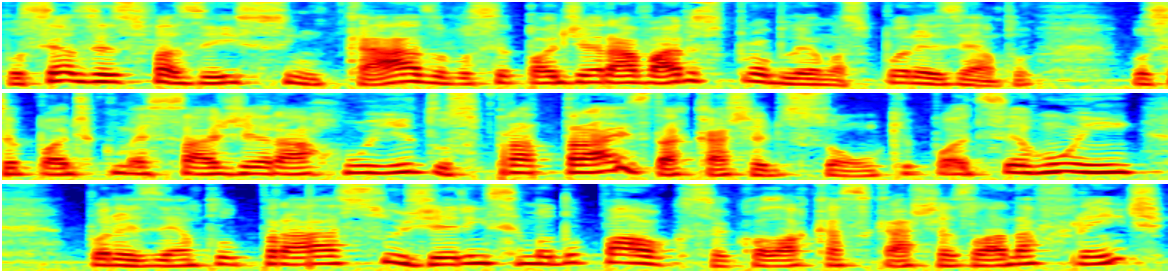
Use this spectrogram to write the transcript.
Você às vezes fazer isso em casa, você pode gerar vários problemas. Por exemplo, você pode começar a gerar ruídos para trás da caixa de som, o que pode ser ruim, por exemplo, para sujeira em cima do palco. Você coloca as caixas lá na frente,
